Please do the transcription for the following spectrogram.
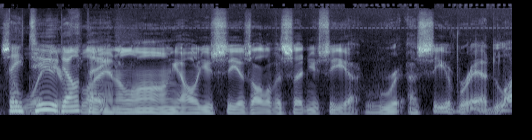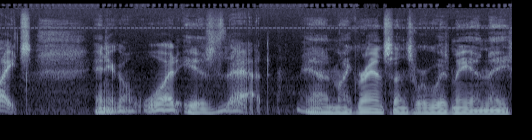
So They do, don't they? flying along, all you see is all of a sudden you see a sea of red lights, and you go, "What is that?" And my grandsons were with me, and they,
